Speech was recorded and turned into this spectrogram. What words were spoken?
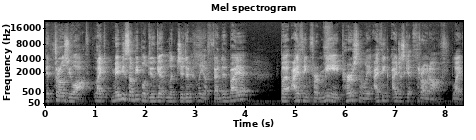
it throws you off like maybe some people do get legitimately offended by it but i think for me personally i think i just get thrown off like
